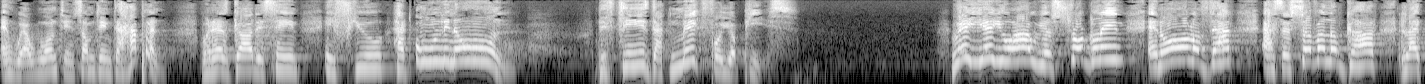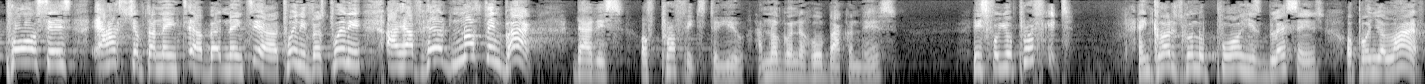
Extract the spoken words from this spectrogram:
and we are wanting something to happen. Whereas God is saying, if you had only known the things that make for your peace, where here you are, you're struggling and all of that as a servant of God, like Paul says, Acts chapter 19, uh, 19 uh, 20 verse 20, I have held nothing back that is of profit to you. I'm not going to hold back on this. It's for your profit. And God is going to pour his blessings upon your life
